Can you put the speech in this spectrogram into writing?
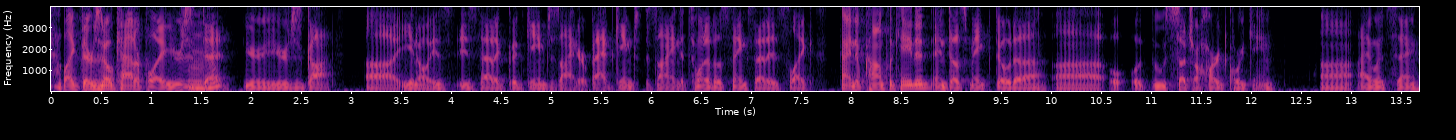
like there's no counterplay. You're just dead. You're you're just gone. Uh you know is is that a good game design or a bad game design? It's one of those things that is like kind of complicated and does make dota uh such a hardcore game uh i would say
